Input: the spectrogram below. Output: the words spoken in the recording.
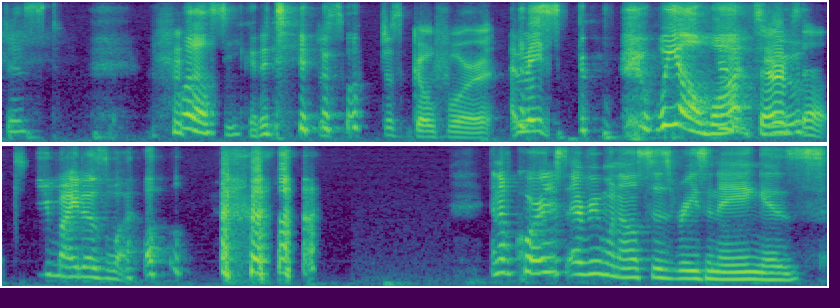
Just what else are you gonna do Just, just go for it. I mean, we all want deserves to it. you might as well. and of course, everyone else's reasoning is,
